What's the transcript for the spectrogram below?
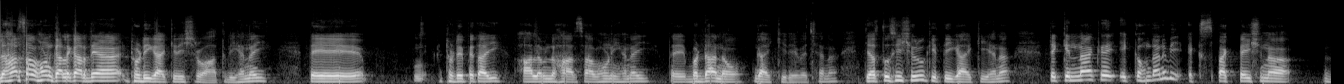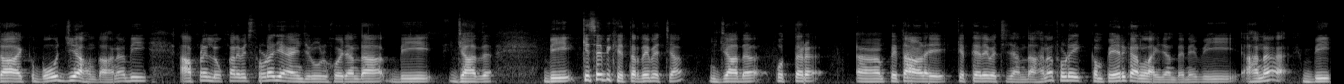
ਲਹਰ ਸਾਹਿਬ ਹੁਣ ਗੱਲ ਕਰਦੇ ਆ ਤੁਹਾਡੀ ਗਾਇਕੀ ਦੀ ਸ਼ੁਰੂਆਤ ਦੀ ਹੈ ਨਾ ਜੀ? ਤੇ ਤੁਹਾਡੇ ਪਿਤਾ ਜੀ ਆਲਮ ਲਹਾਰ ਸਾਹਿਬ ਹੋਣੀ ਹੈ ਨਾ ਜੀ? ਤੇ ਵੱਡਾ ਨਾਂ ਗਾਇਕੀ ਦੇ ਵਿੱਚ ਹੈ ਨਾ? ਜਦ ਤੁਸੀਂ ਸ਼ੁਰੂ ਕੀਤੀ ਗਾਇਕੀ ਹੈ ਨਾ? ਤੇ ਕਿੰਨਾ ਕੁ ਇੱਕ ਹੁੰਦਾ ਨਾ ਵੀ ਐਕਸਪੈਕਟੇਸ਼ਨਾਂ ਦਾ ਇੱਕ ਬੋਝ ਜਿਹਾ ਹੁੰਦਾ ਹੈ ਨਾ ਵੀ ਆਪਣੇ ਲੋਕਾਂ ਦੇ ਵਿੱਚ ਥੋੜਾ ਜਿਹਾ ਐਂ ਜ਼ਰੂਰ ਹੋ ਜਾਂਦਾ ਵੀ ਜਦ ਵੀ ਕਿਸੇ ਵੀ ਖੇਤਰ ਦੇ ਵਿੱਚ ਆ ਜਦ ਪੁੱਤਰ ਪਿਤਾ ਵਾਲੇ ਕਿੱਤੇ ਦੇ ਵਿੱਚ ਜਾਂਦਾ ਹਨਾ ਥੋੜੇ ਕੰਪੇਅਰ ਕਰਨ ਲੱਗ ਜਾਂਦੇ ਨੇ ਵੀ ਹਨਾ ਵੀ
